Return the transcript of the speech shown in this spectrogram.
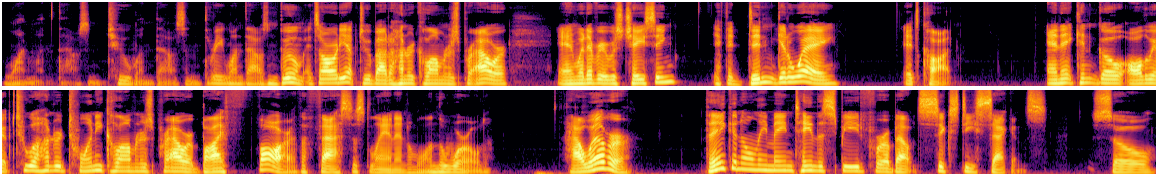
One, 1,000, two, 1,000, three, 1,000. Boom. It's already up to about 100 kilometers per hour. And whatever it was chasing, if it didn't get away, it's caught. And it can go all the way up to 120 kilometers per hour, by far the fastest land animal in the world. However, they can only maintain the speed for about 60 seconds. So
